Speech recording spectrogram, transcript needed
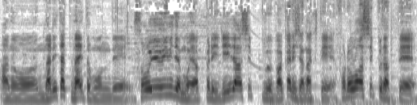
あの成り立ってないと思うんでそういう意味でもやっぱりリーダーシップばかりじゃなくてフォロワーシップだって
